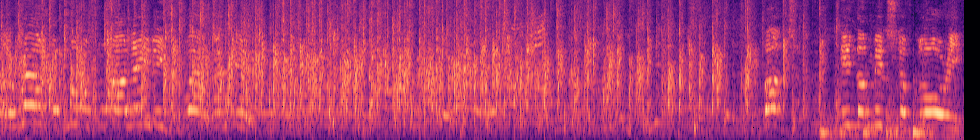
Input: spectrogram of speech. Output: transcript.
A round of applause for our ladies as well. Thank you. But in the midst of glory,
